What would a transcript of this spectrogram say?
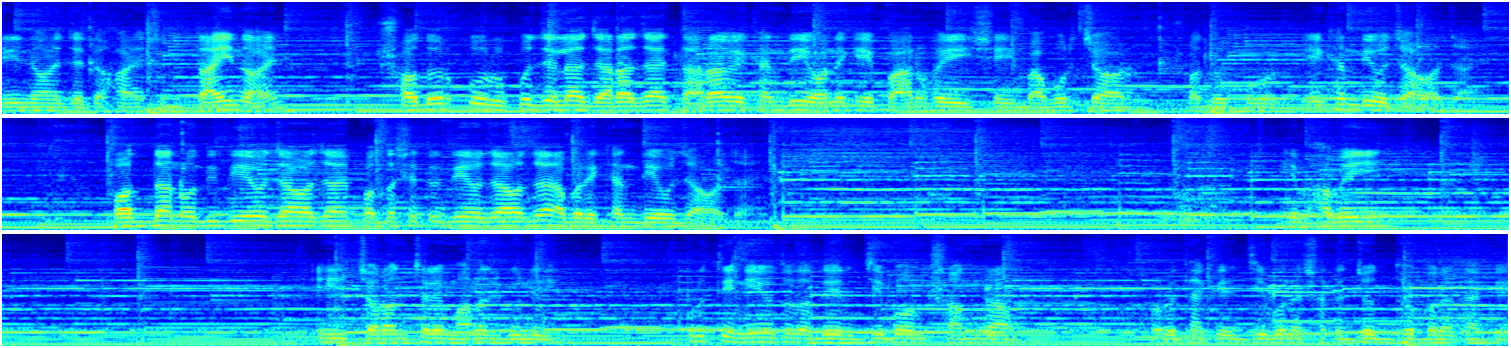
ইউনিয়নে যেতে হয়। শুধু তাই নয়, সদরপুর উপজেলা যারা যায়, তারাও এখান দিয়ে অনেকেই পার হয়েই সেই বাবুরচর সদরপুর এখান দিয়েও যাওয়া যায়। পদ্মা নদী দিয়েও যাওয়া যায়, পদ্মা সেতু দিয়েও যাওয়া যায়, আবার এখান দিয়েও যাওয়া যায়। এভাবেই এই চরাঞ্চলের মানুষগুলি প্রতিনিয়ত তাদের জীবন সংগ্রাম করে থাকে, জীবনের সাথে যুদ্ধ করে থাকে।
